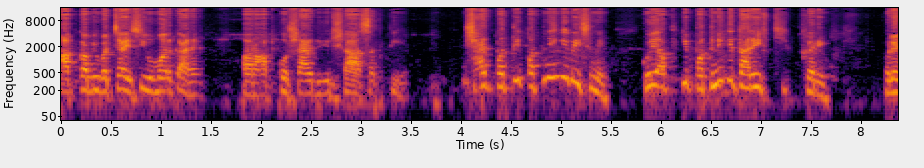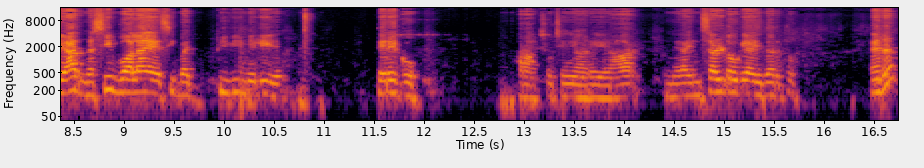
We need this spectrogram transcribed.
आपका भी बच्चा इसी उम्र का है और आपको शायद ईर्षा आ सकती है। शायद पति, पत्नी के बीच में कोई आपकी पत्नी की तारीफ़ करे। बोले, यार, नसीब वाला है, ऐसी बीवी मिली है। तेरे को। और आप सोचेंगे, अरे यार, मेरा इंसल्ट हो गया इधर तो। है ना?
